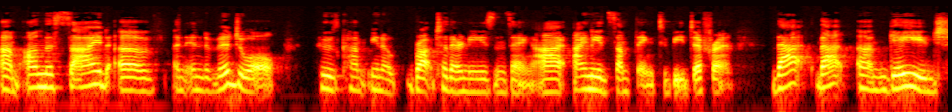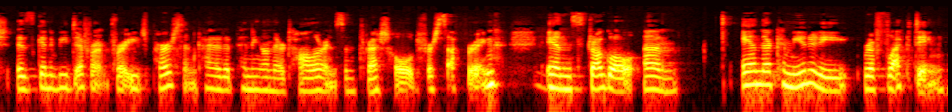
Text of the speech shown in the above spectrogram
Um, on the side of an individual who's come you know brought to their knees and saying i i need something to be different that that um, gauge is going to be different for each person, kind of depending on their tolerance and threshold for suffering mm-hmm. and struggle, um, and their community reflecting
